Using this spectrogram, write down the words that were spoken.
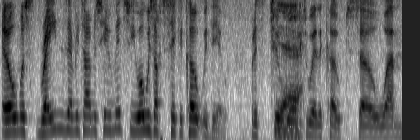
it almost rains every time it's humid, so you always have to take a coat with you, but it's too Yeah. warm to wear the coat. So um,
